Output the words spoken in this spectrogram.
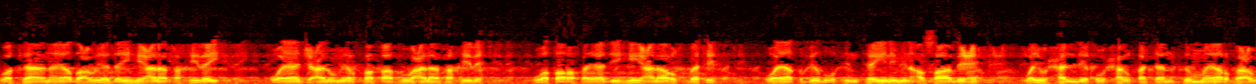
وكان يضع يديه على فخذيه ويجعل مرفقه على فخذه. وطرف يده على ركبته ويقبض ثنتين من أصابعه ويحلق حلقة ثم يرفع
